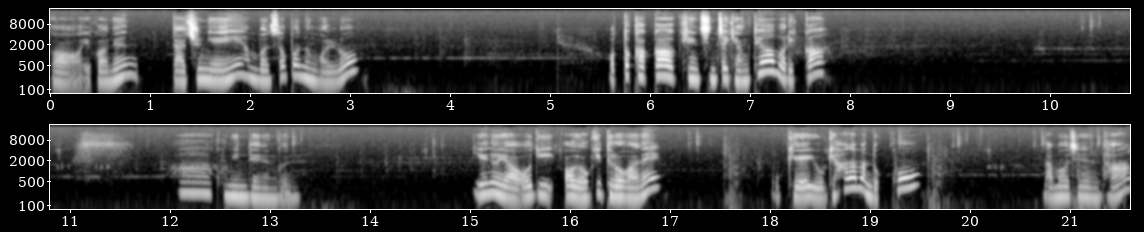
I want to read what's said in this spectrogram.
어 이거는 나중에 한번 써보는 걸로 어떡할까? 그냥 진짜 그냥 태워버릴까? 아 고민되는군 얘는 야 어디 어 여기 들어가네? 오케이 여기 하나만 놓고 나머지는 다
